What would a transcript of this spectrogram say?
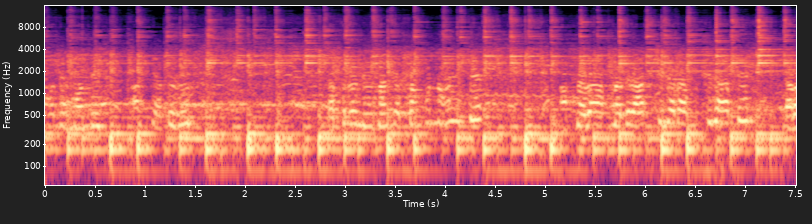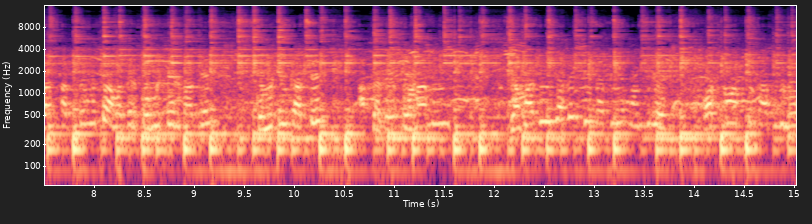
আমাদের মন্দির আজকে এতদূর এতটা নির্মাণ কাজ সম্পন্ন হয়েছে আপনারা আপনাদের আজকে যারা উপস্থিত আছেন তারা সাধারণত আমাদের কমিটির মাঝে কমিটির কাছে আপনাদের প্রণামী জমা দিয়ে যাবে যেটা দিয়ে মন্দিরের অসমাপ্ত কাজগুলো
